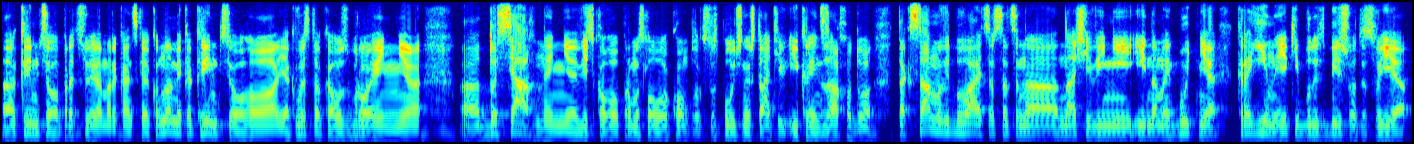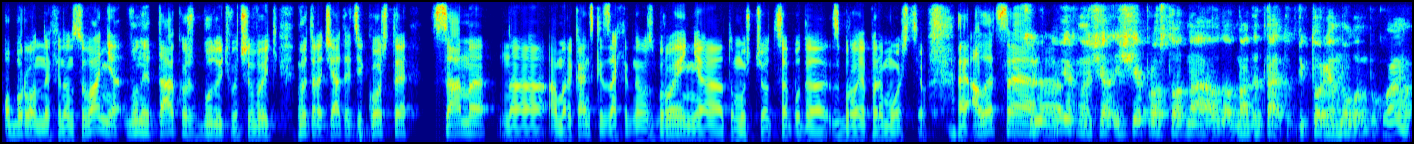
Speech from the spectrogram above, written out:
Е, Крім цього, працює американська економіка. Крім цього, як виставка озброєнь е, досягнень військово-промислового комплексу Сполучених Штатів і країн Заходу так само відбувається все це на нашій війні, і на майбутнє країни, які будуть збільшувати своє оборонне фінансування, вони також будуть вочевидь витрачати ці кошти саме на американське західне озброєння, тому що це буде зброя переможців. Е, Але це Абсолютно вірно. Ще ще просто одна одна деталь. Тут Вікторія Нулан буквально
